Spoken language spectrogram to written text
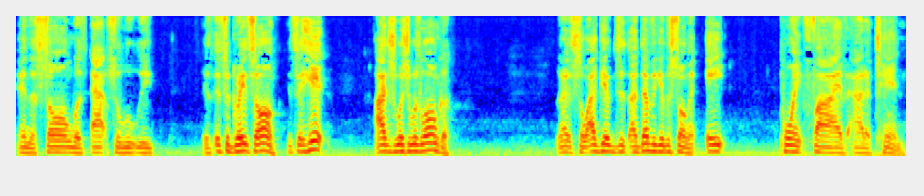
and the song was absolutely, it's a great song. It's a hit. I just wish it was longer. Right, so I give this, I definitely give this song an 8.5 out of 10.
